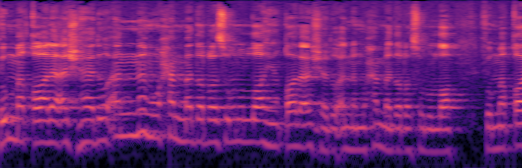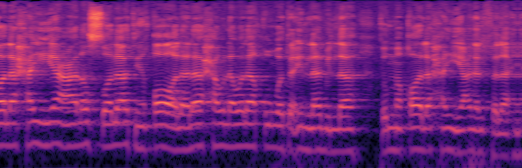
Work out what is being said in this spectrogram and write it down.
ثم قال أشهد أن محمد رسول الله قال أشهد أن محمد رسول الله ثم قال حي على الصلاة قال لا حول ولا قوة إلا بالله ثم قال حي على الفلاح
